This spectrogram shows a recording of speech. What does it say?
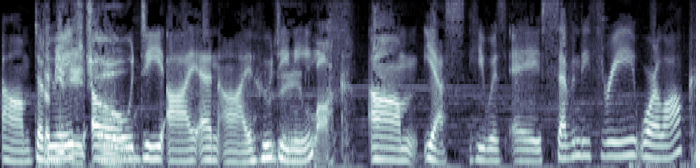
Um, W H O D I N I. Whodini. Lock. Um, yes, he was a 73 warlock.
